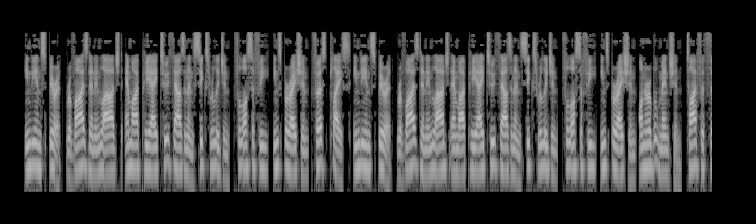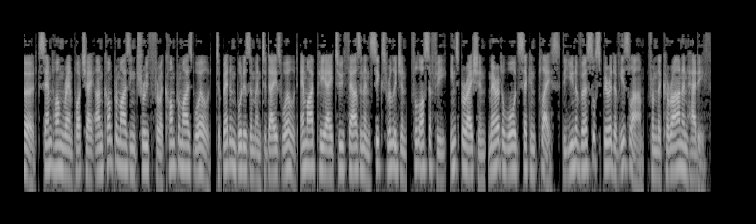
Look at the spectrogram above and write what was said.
Indian Spirit, Revised and Enlarged MIPA 2006 Religion, Philosophy, Inspiration First Place Indian Spirit, Revised and Enlarged MIPA 2006 Religion, Philosophy, Inspiration Honorable Mention, Tie for Third Samdhong Rinpoche Uncompromising Truth for a Compromised World, Tibetan Buddhism and Today's Today's World MIPA 2006 Religion, Philosophy, Inspiration Merit Award Second Place The Universal Spirit of Islam, from the Quran and Hadith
